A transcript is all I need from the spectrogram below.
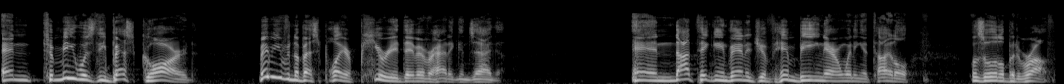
And to me was the best guard, maybe even the best player, period, they've ever had at Gonzaga and not taking advantage of him being there and winning a title was a little bit rough.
